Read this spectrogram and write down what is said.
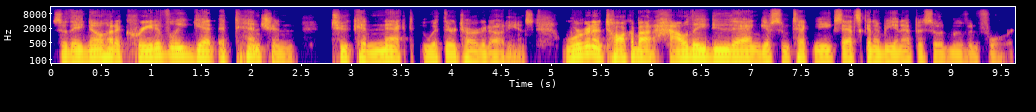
So, they know how to creatively get attention to connect with their target audience. We're going to talk about how they do that and give some techniques. That's going to be an episode moving forward.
